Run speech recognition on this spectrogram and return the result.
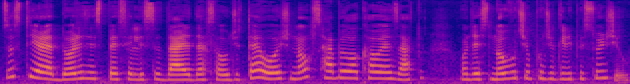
Os historiadores e especialistas da área da saúde até hoje não sabem o local exato onde esse novo tipo de gripe surgiu.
